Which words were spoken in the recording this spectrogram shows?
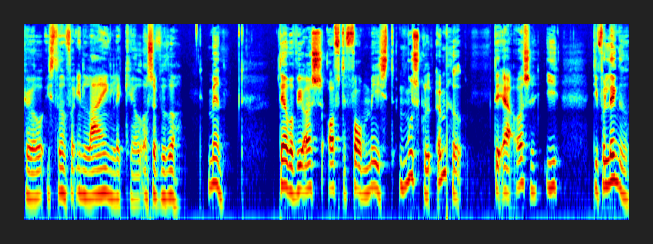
curl i stedet for en lying leg curl osv. Men der hvor vi også ofte får mest muskelømhed, det er også i de forlængede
